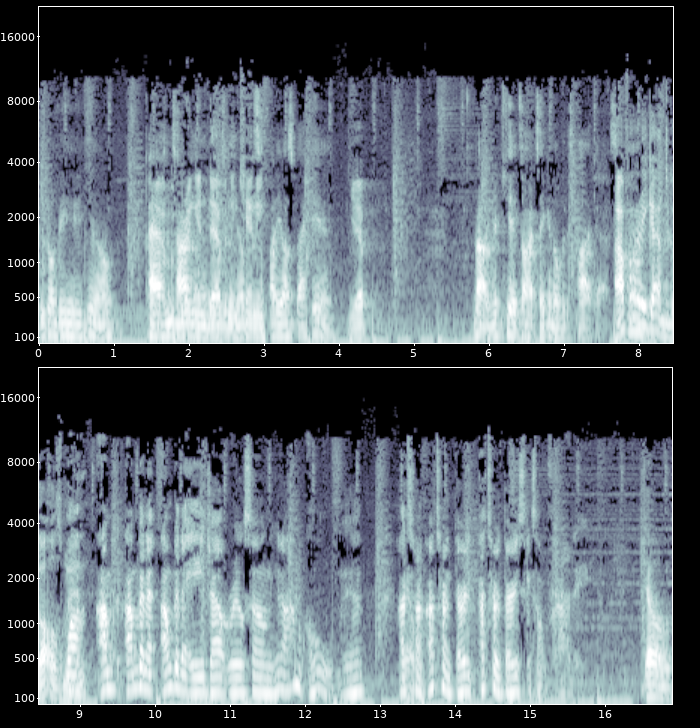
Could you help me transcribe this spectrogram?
You're gonna be, you know, past I'm retirement bringing age, Devin and Kenny. Somebody else back in. Yep. No, your kids aren't taking over this podcast. I've already got goals, man. Well, I'm I'm gonna I'm gonna age out real soon. You know, I'm old, man. I Yeah. turn I turned thirty. I turned thirty six on Friday. Yo,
